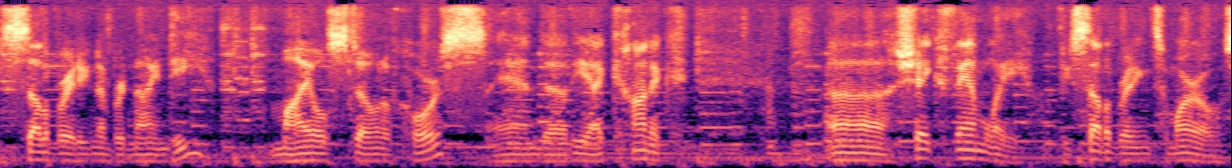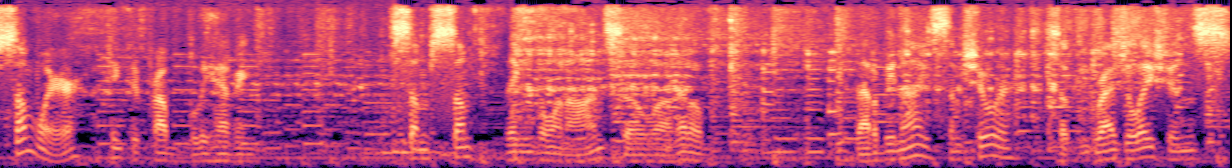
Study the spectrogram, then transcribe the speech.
Celebrating number 90, milestone, of course, and uh, the iconic uh, Sheikh family will be celebrating tomorrow somewhere. I think they're probably having some something going on, so uh, that'll that'll be nice, I'm sure. So congratulations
